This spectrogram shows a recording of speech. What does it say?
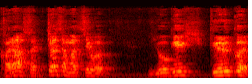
खरा सच्चा समाजसेवक योगेश केळकर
